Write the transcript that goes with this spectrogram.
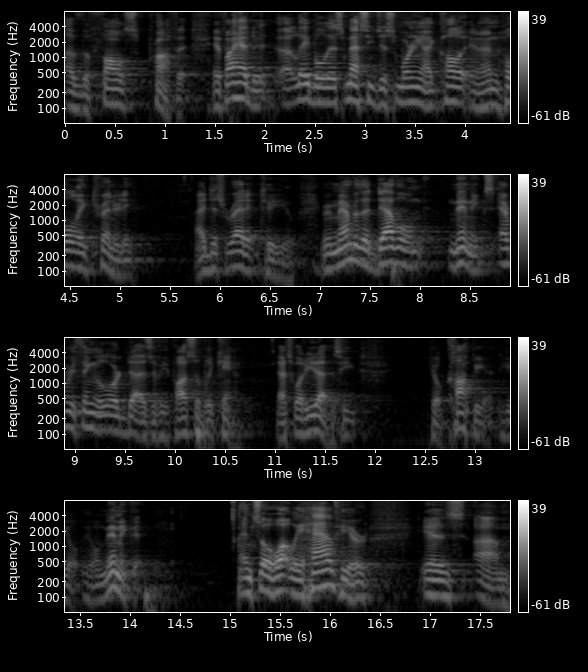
of the false prophet. If I had to uh, label this message this morning, I'd call it an unholy trinity. I just read it to you. Remember, the devil mimics everything the Lord does if he possibly can. That's what he does. He, he'll copy it, he'll, he'll mimic it. And so what we have here is um,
